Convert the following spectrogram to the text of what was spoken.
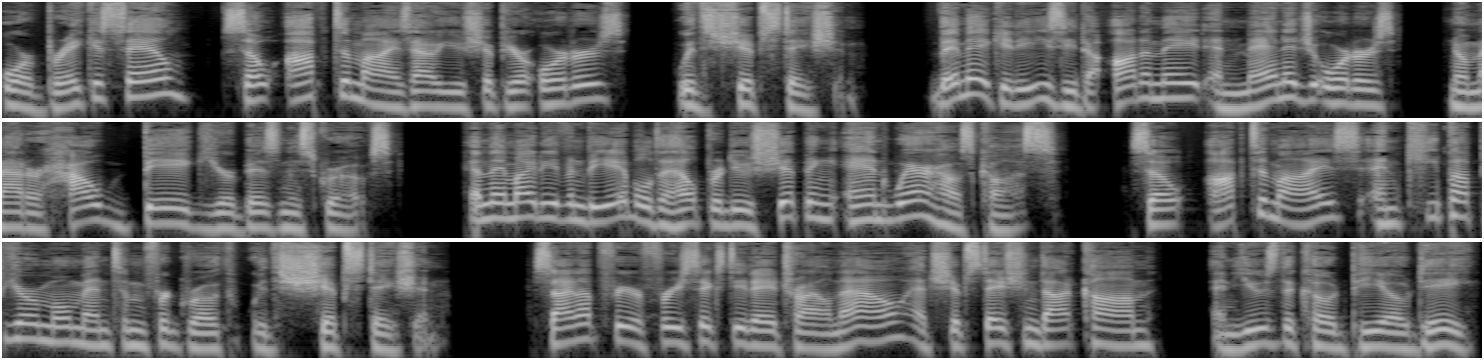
or break a sale, so optimize how you ship your orders with ShipStation. They make it easy to automate and manage orders no matter how big your business grows. And they might even be able to help reduce shipping and warehouse costs. So optimize and keep up your momentum for growth with ShipStation. Sign up for your free 60-day trial now at shipstation.com and use the code POD.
